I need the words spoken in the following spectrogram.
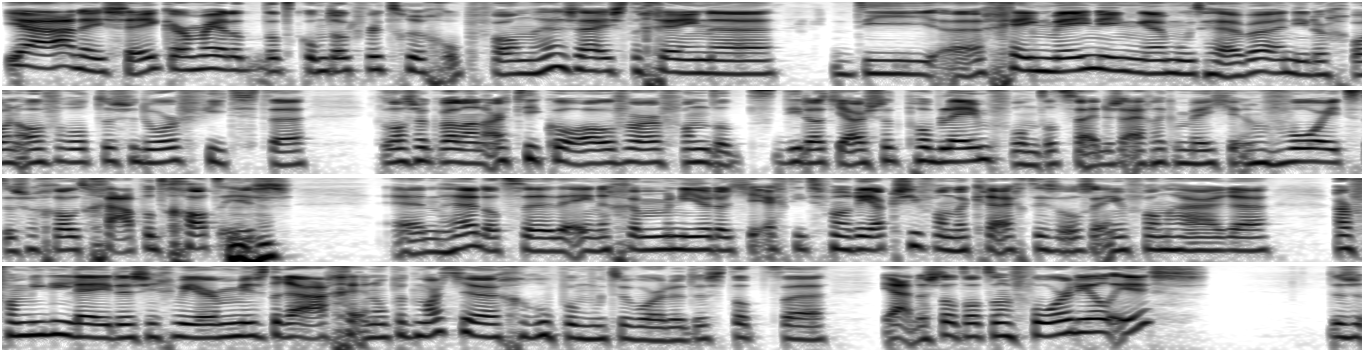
Ja, nee, zeker. Maar ja, dat, dat komt ook weer terug op van... Hè, zij is degene die uh, geen mening uh, moet hebben... en die er gewoon overal tussendoor fietst. Uh, ik las ook wel een artikel over van dat, die dat juist het probleem vond. Dat zij dus eigenlijk een beetje een void, dus een groot gapend gat is. Mm -hmm. En hè, dat ze de enige manier dat je echt iets van reactie van haar krijgt... is als een van haar, haar familieleden zich weer misdragen... en op het matje geroepen moeten worden. Dus dat, ja, dus dat dat een voordeel is... Dus,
